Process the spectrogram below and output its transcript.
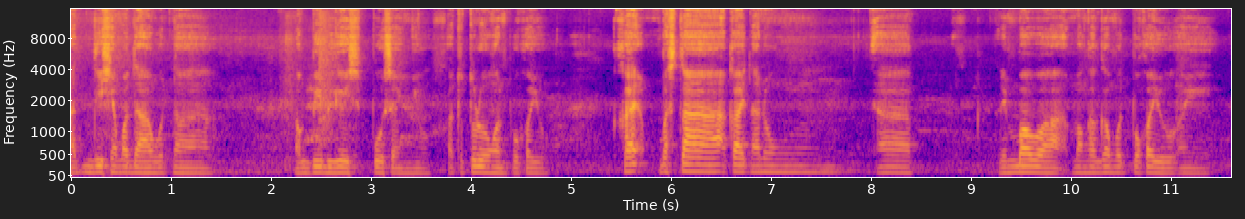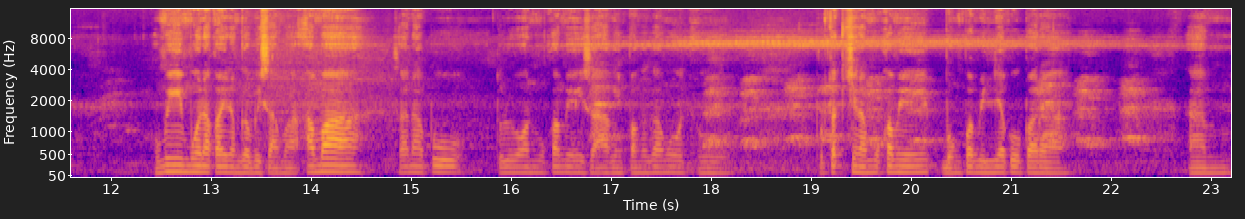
at hindi siya madawot na magbibigay po sa inyo at tutulungan po kayo. Kaya, basta kahit anong ah, halimbawa manggagamot po kayo ay humingi muna kayo ng gabay sa Ama. Ama, sana po tulungan mo kami sa aking panggagamot o proteksyonan mo kami, buong pamilya ko para um,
